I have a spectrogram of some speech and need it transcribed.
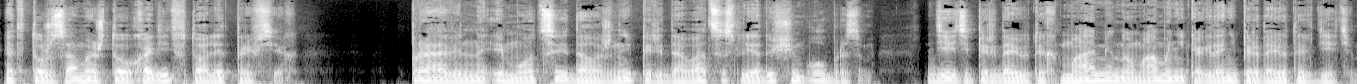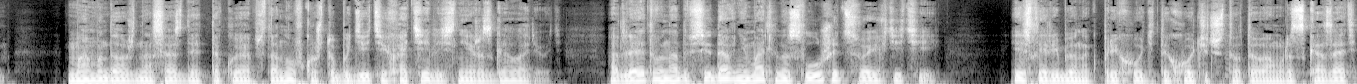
Это то же самое, что ходить в туалет при всех. Правильно, эмоции должны передаваться следующим образом. Дети передают их маме, но мама никогда не передает их детям. Мама должна создать такую обстановку, чтобы дети хотели с ней разговаривать. А для этого надо всегда внимательно слушать своих детей. Если ребенок приходит и хочет что-то вам рассказать,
